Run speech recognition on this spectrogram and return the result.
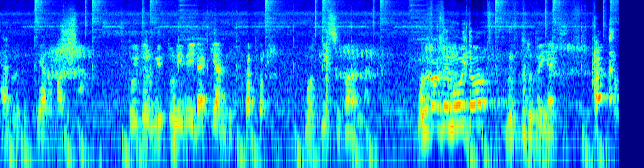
হ্যাঁ তুই পাবি না। তুই তোর মৃত্যু নিজেই ডাকি আনবি। মোর কিছু করার নাই। মনে কর যে মুই তোর মৃত্যু দুটোই আইস আমার বাবা,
